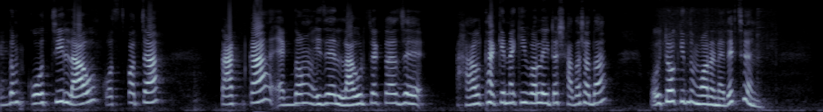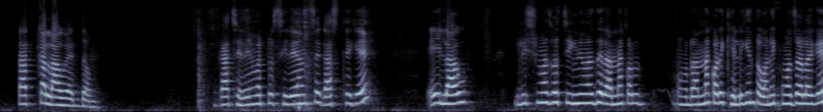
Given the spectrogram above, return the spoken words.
একদম কচি লাউ কচকচা টাটকা একদম এই যে লাউর যে একটা যে হাল থাকে না কি বলে এটা সাদা সাদা ওইটাও কিন্তু মরে না দেখছেন? টাটকা লাউ একদম। গাছের এইমাত্র ছিঁড়ে আনছে গাছ থেকে। এই লাউ ইলিশ মাছ বা চিংড়ি মাছ দিয়ে রান্না রান্না করে খেলে কিন্তু অনেক মজা লাগে।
